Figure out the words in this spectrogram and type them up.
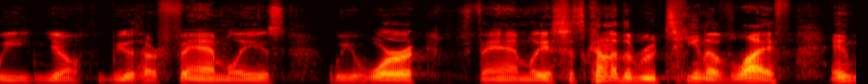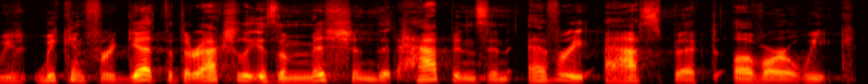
we you know be with our families we work family. It's just kind of the routine of life. And we, we can forget that there actually is a mission that happens in every aspect of our week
